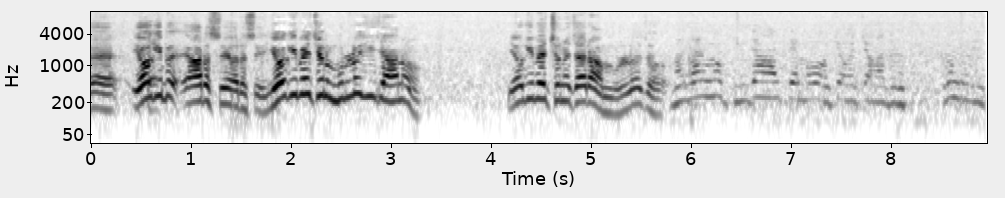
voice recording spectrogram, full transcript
예, 여기 배, 알았어요, 알았어요. 여기 배추는 물러지지 않아. 여기 배추는 잘 안 물러져. 맨날 뭐 김장할 때 뭐 어쩌고저쩌고 하더니 그런 놈이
